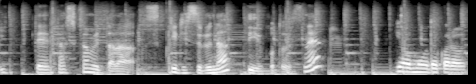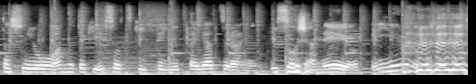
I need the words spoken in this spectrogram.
行って確かめたらすっきりするなっていうことですね。いやもうだから私をあの時嘘つきって言ったやつらに嘘じゃねえよって言えるのかと思うんで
